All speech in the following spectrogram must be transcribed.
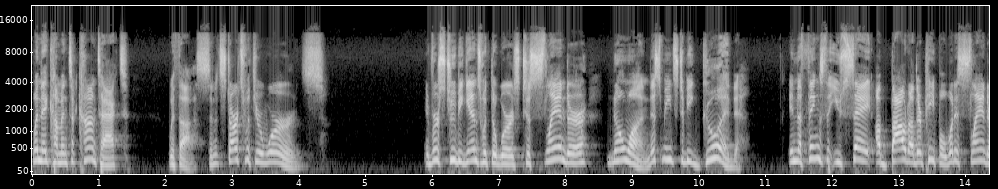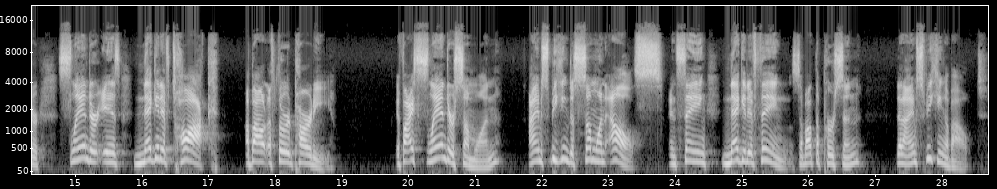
when they come into contact with us. And it starts with your words. In verse 2 begins with the words, to slander no one. This means to be good in the things that you say about other people. What is slander? Slander is negative talk about a third party. If I slander someone, I am speaking to someone else and saying negative things about the person that I am speaking about.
